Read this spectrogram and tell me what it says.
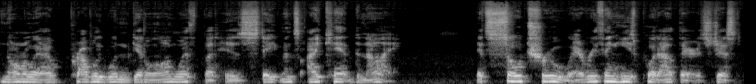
normally I probably wouldn't get along with, but his statements I can't deny. It's so true. Everything he's put out there, it's just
